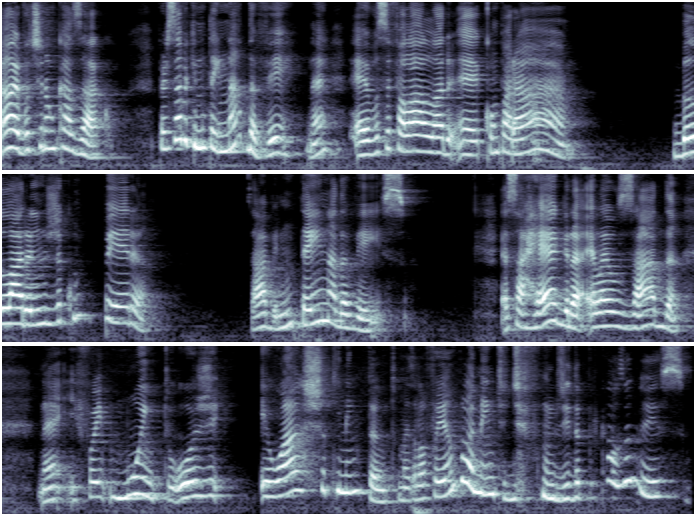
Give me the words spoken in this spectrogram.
ah, eu vou tirar um casaco. Percebe que não tem nada a ver, né? É você falar, é, comparar laranja com pera sabe? Não tem nada a ver isso. Essa regra, ela é usada, né? E foi muito, hoje eu acho que nem tanto, mas ela foi amplamente difundida por causa disso.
